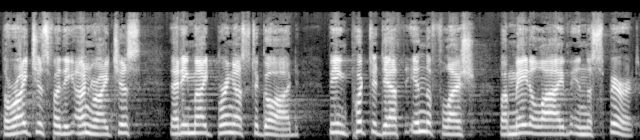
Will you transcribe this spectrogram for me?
the righteous for the unrighteous, that he might bring us to God, being put to death in the flesh, but made alive in the spirit,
